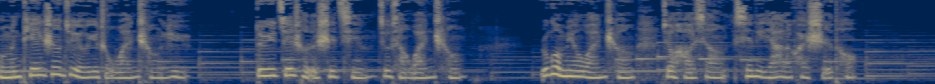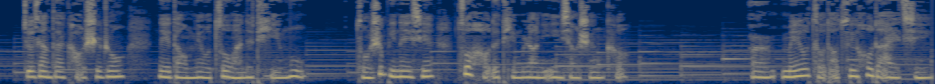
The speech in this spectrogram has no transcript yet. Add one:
我们天生就有一种完成欲，对于接手的事情就想完成，如果没有完成，就好像心里压了块石头，就像在考试中那道没有做完的题目，总是比那些做好的题目让你印象深刻。而没有走到最后的爱情，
